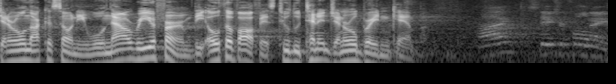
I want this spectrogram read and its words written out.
General Nakasone will now reaffirm the oath of office to Lieutenant General Bredenkamp. I state your full name.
